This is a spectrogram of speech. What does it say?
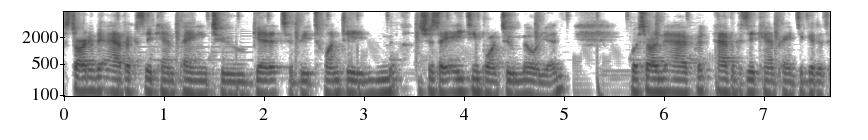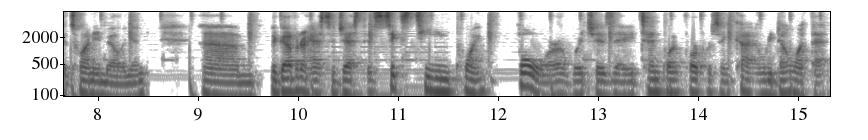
starting the advocacy campaign to get it to be 20, I should say 18.2 million. We're starting the advocacy campaign to get it to 20 million. Um, the governor has suggested 16.4, which is a 10.4% cut, and we don't want that.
